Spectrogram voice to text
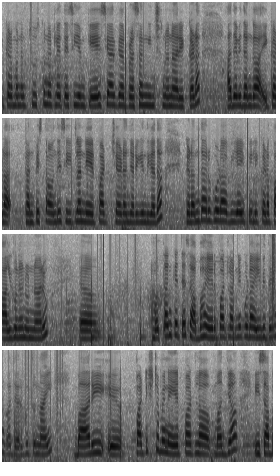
ఇక్కడ మనం చూసుకున్నట్లయితే సీఎం కేసీఆర్ గారు ప్రసంగించనున్నారు ఇక్కడ. అదేవిధంగా ఇక్కడ కనిపిస్తూ ఉంది సీట్లను ఏర్పాటు చేయడం జరిగింది కదా. ఇక్కడ అందరూ కూడా విఐపీలు ఇక్కడ పాల్గొననున్నారు. ఆ, మొత్తానికైతే సభ ఏర్పాట్లన్నీ కూడా ఈ విధంగా జరుగుతున్నాయి. భారీ పటిష్టమైన ఏర్పాట్ల మధ్య ఈ సభ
